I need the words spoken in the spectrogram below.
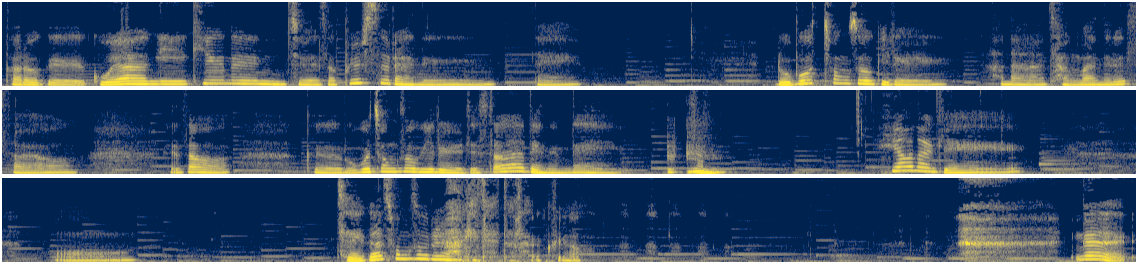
바로 그, 고양이 키우는 집에서 필수라는, 네. 로봇 청소기를 하나 장만을 했어요. 그래서 그 로봇 청소기를 이제 써야 되는데, 희한하게 어, 제가 청소를 하게 되더라고요. 그러니까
